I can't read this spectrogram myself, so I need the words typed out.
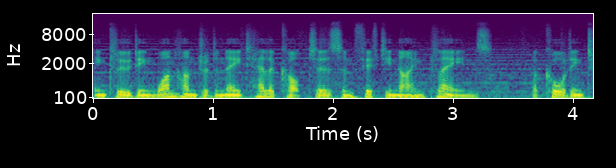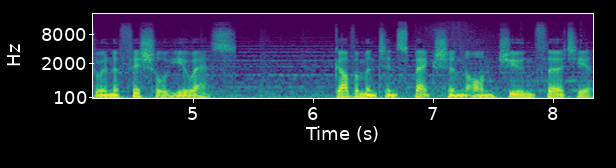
including 108 helicopters and 59 planes, according to an official U.S. government inspection on June 30.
